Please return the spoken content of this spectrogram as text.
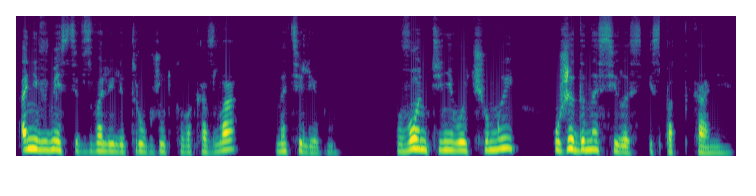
Они вместе взвалили труп жуткого козла на телегу. Вонь теневой чумы уже доносилась из-под ткани.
